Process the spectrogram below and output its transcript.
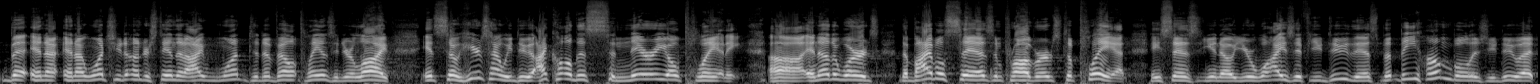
but and I, and I want you to understand that I want to develop plans in your life. And so here's how we do it. I call this scenario planning. Uh, in other words, the Bible says in Proverbs to plan. He says, you know, you're wise if you do this, but be humble as you do it.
